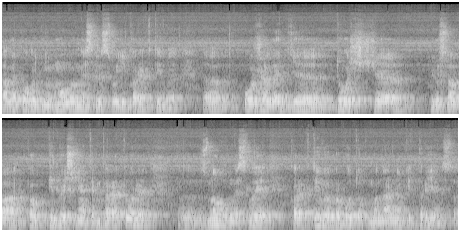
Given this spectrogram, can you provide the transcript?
але погодні умови внесли свої корективи. Е, Ожеледь, дощ, плюсова підвищення температури знову внесли корективи в роботу комунального підприємства.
